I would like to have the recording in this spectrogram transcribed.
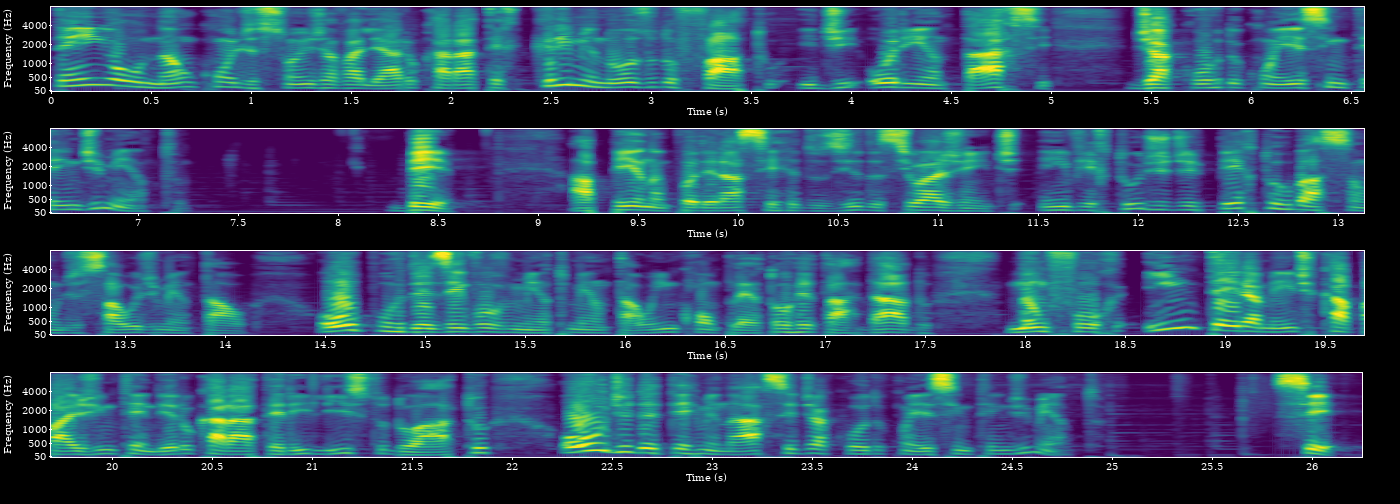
tem ou não condições de avaliar o caráter criminoso do fato e de orientar-se de acordo com esse entendimento. B. A pena poderá ser reduzida se o agente, em virtude de perturbação de saúde mental ou por desenvolvimento mental incompleto ou retardado, não for inteiramente capaz de entender o caráter ilícito do ato ou de determinar-se de acordo com esse entendimento. C.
